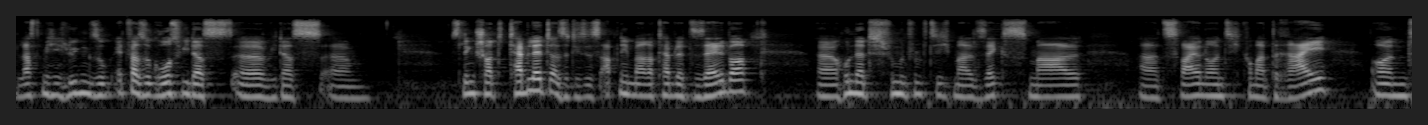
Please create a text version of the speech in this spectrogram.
lasst mich nicht lügen, so etwa so groß wie das, äh, wie das ähm, Slingshot Tablet, also dieses abnehmbare Tablet selber. 155 mal 6 mal 92,3 und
